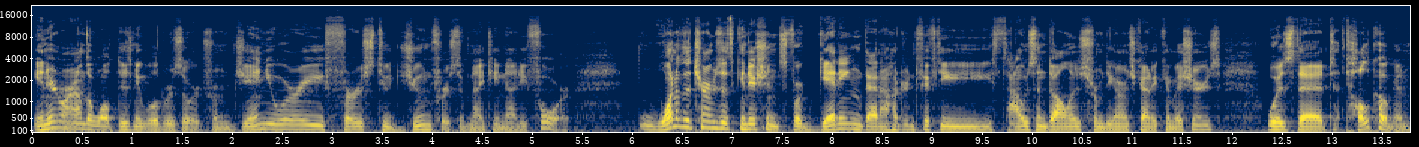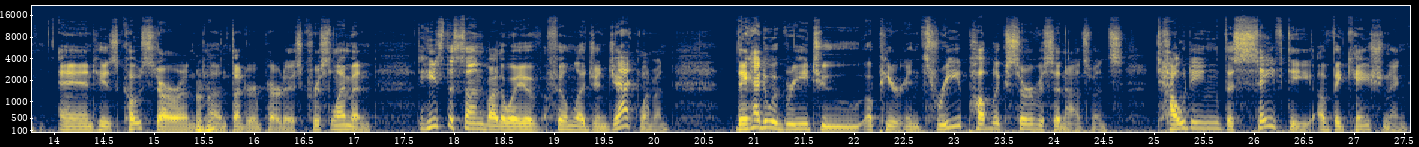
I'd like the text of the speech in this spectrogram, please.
in and around the Walt Disney World Resort from January 1st to June 1st of 1994 one of the terms of the conditions for getting that $150,000 from the Orange County Commissioners was that Hulk Hogan and his co-star on, mm-hmm. on Thunder in Paradise, Chris Lemmon, he's the son, by the way, of film legend Jack Lemmon, They had to agree to appear in three public service announcements touting the safety of vacationing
